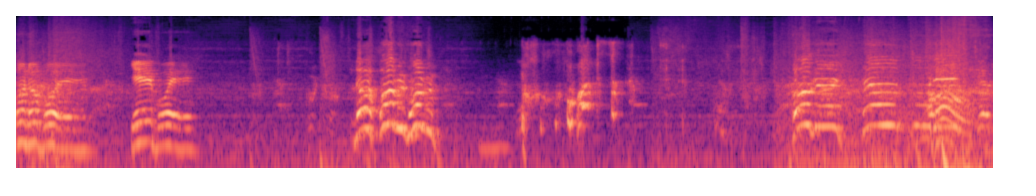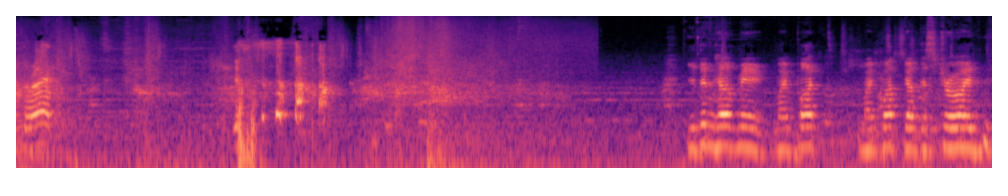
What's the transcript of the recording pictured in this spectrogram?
Oh no, boy. Yeah, boy. No, hold him, hold him. what? Oh god, help! Oh, get wrecked. You didn't help me. My butt, my butt got destroyed.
